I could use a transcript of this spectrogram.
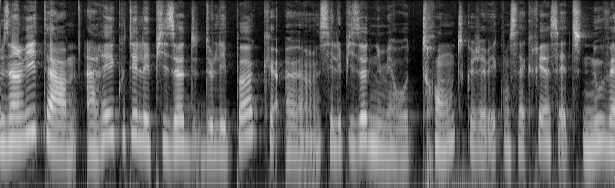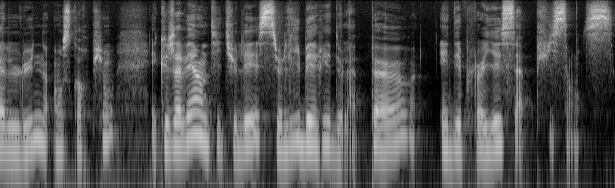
vous invite à, réécouter l'épisode de l'époque, euh, c'est l'épisode numéro 30 que j'avais consacré à cette nouvelle lune en scorpion et que j'avais intitulé Se libérer de la peur et déployer sa puissance.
